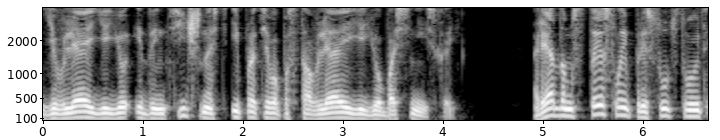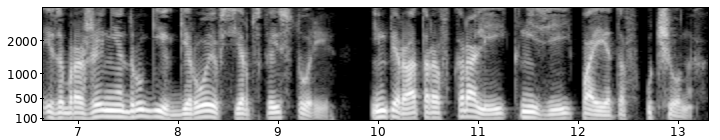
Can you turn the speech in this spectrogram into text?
являя ее идентичность и противопоставляя ее боснийской. Рядом с Теслой присутствуют изображения других героев сербской истории – императоров, королей, князей, поэтов, ученых.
